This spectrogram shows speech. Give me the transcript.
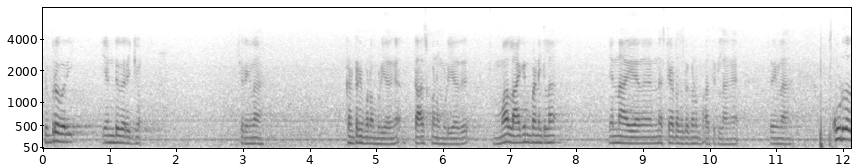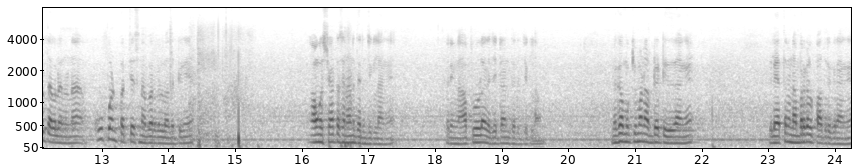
பிப்ரவரி எண்டு வரைக்கும். சரிங்களா? கண்டினியூ பண்ண முடியாதுங்க. டாஸ்க் பண்ண முடியாது. சும்மா லாகின் பண்ணிக்கலாம். என்ன என்ன ஸ்டேட்டஸ் இருக்குன்னு பார்த்துக்கலாங்க. சரிங்களா? கூடுதல் தகவல் என்னென்னா கூப்பன் பர்ச்சேஸ் நபர்கள் வந்துட்டுங்க. அவங்க ஸ்டேட்டஸ் என்னென்னு தெரிஞ்சுக்கலாங்க. சரிங்களா? அப்ரூவலாக ரிஜெக்டானு தெரிஞ்சுக்கலாம். மிக முக்கியமான அப்டேட் இதுதாங்க. இதில் எத்தனை நம்பர்கள் பார்த்துருக்குறாங்க?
